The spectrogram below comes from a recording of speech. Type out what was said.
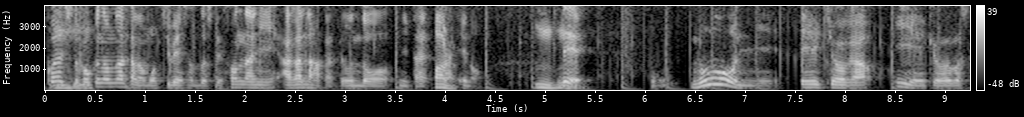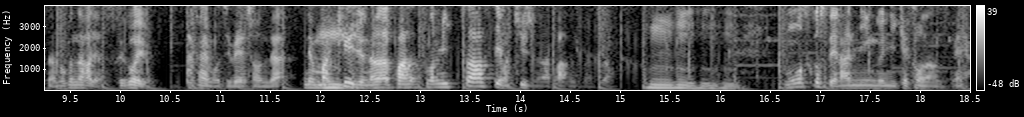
これはちょっと僕の中のモチベーションとしてそんなに上がんなかったんですよ、運動に対への。うんうん、で、脳に影響が、いい影響を及ぼすのは僕の中ではすごい高いモチベーションで、でもまあうん97%、その3つ合わせて今97%なんですよ。うんうんうんもう少しでランニングに行けそうなんですね。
